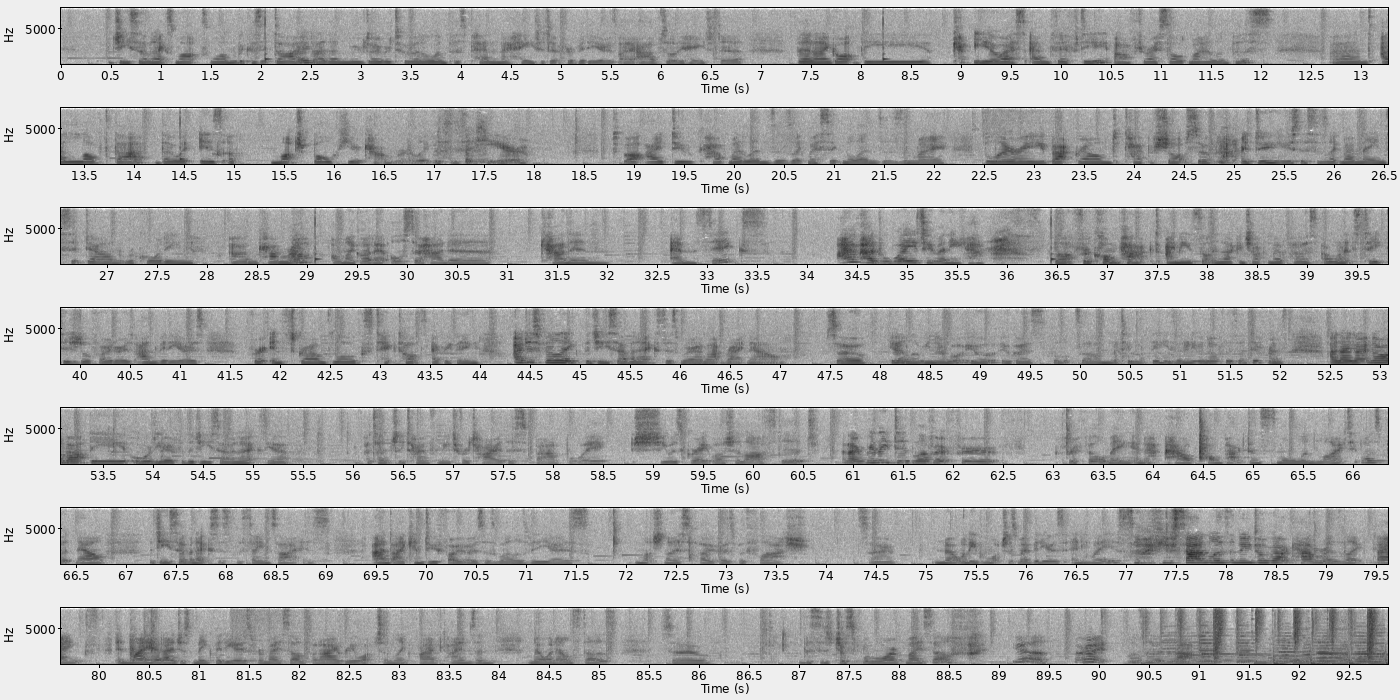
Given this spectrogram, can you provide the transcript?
G7X Mark 1 because it died. I then moved over to an Olympus pen and I hated it for videos. I absolutely hated it. Then I got the EOS M50 after I sold my Olympus and I loved that though it is a much bulkier camera. Like this is it here. But I do have my lenses, like my Sigma lenses and my blurry background type of shot. So I do use this as like my main sit down recording um, camera. Oh my god, I also had a Canon M6. I've had way too many cameras. But for compact, I need something that I can chuck in my purse. I want it to take digital photos and videos for Instagram, vlogs, TikToks, everything. I just feel like the G7X is where I'm at right now. So yeah, let me know what your, your guys' thoughts are on the two of these. I don't even know if there's a difference. And I don't know about the audio for the G7X yet. Potentially time for me to retire this bad boy. She was great while she lasted. And I really did love it for for filming and how compact and small and light it was. But now the G7X is the same size and I can do photos as well as videos. Much nicer photos with flash. So no one even watches my videos anyways so if you're sat and listening to about cameras like thanks. In my head i just make videos for myself and i rewatch them like five times and no one else does. So this is just for more of myself. Yeah all right let's leave it at that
